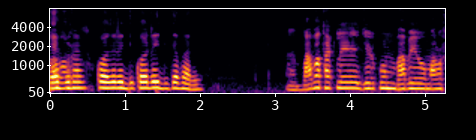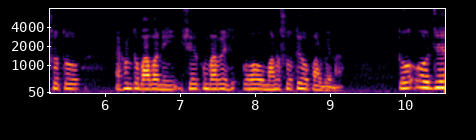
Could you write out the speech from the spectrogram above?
একজনের কজরে কয়টাই দিতে পারে। বাবা থাকলে যেরকম ভাবে ও মানুষ হতো এখন তো বাবা নেই সেরকম ভাবে ও মানুষ হতেও পারবে না। তো ও যে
